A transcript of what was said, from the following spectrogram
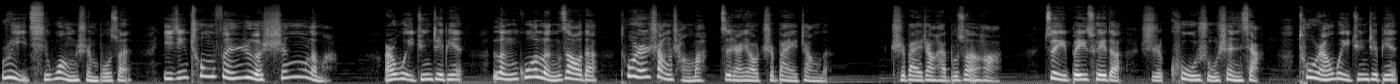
锐气旺盛不算，已经充分热身了嘛。而魏军这边冷锅冷灶的，突然上场嘛，自然要吃败仗的。吃败仗还不算哈，最悲催的是酷暑盛夏，突然魏军这边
